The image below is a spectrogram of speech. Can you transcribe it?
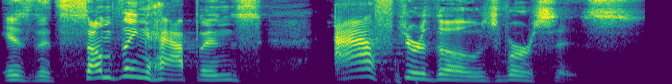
is that something happens after those verses.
